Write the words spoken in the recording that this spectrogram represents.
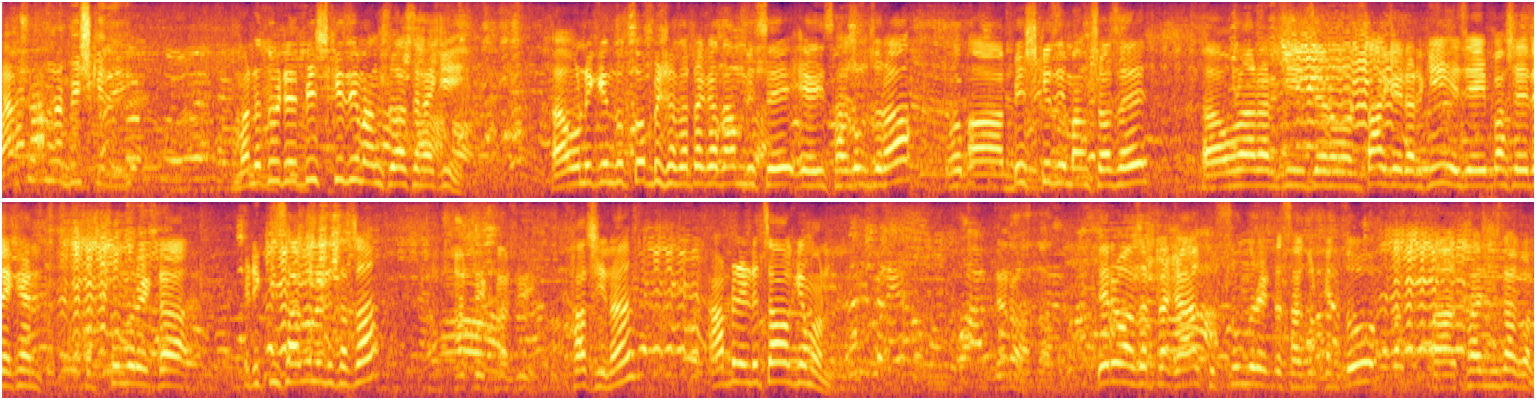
মাংস আপনার বিশ কেজি। মানে দুইটা বিশ কেজি মাংস আছে নাকি? উনি কিন্তু চব্বিশ হাজার টাকা দাম দিছে। এই ছাগল জোড়া বিশ কেজি মাংস আছে। ওনার আর কি যেমন টার্গেট আর কি। এই যে এই পাশে দেখেন খুব সুন্দর একটা এটা কি ছাগল এটা চাচা? খাসি না? আপনার এটা চাওয়া কেমন? তেরো হাজার টাকা খুব সুন্দর একটা ছাগল কিন্তু খাসি ছাগল।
